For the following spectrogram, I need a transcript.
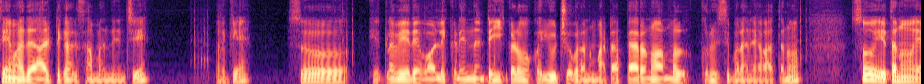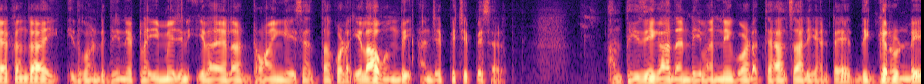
Same అదే ఆర్టికల్కి సంబంధించి. ఓకే? సో ఇట్లా వేరే వాళ్ళు ఇక్కడ ఏంటంటే ఇక్కడ ఒక యూట్యూబర్ అనమాట పారానార్మల్ క్రూసిబుల్ అనే అతను. సో ఇతను ఏకంగా ఇదిగోండి దీన్ని ఇట్లా ఇమేజ్ని ఇలా ఇలా డ్రాయింగ్ వేసేంతా కూడా ఇలా ఉంది అని చెప్పి చెప్పేశాడు. అంత ఈజీ కాదండి ఇవన్నీ కూడా తేల్చాలి అంటే దగ్గరుండి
